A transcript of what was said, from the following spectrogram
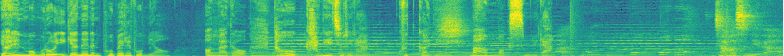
여린 몸으로 이겨내는 보배를 보며 엄마도 더욱 강해지리라 굳건히 마음 먹습니다. 잡았습니다.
